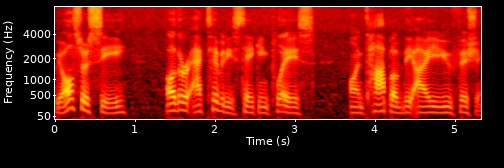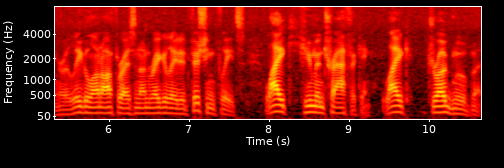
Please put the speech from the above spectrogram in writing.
We also see other activities taking place on top of the IUU fishing or illegal, unauthorized, and unregulated fishing fleets, like human trafficking, like drug movement.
